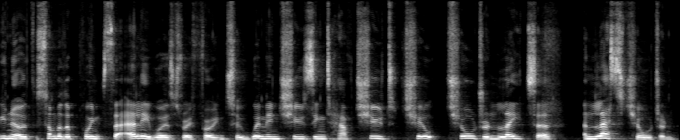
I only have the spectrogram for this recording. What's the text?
You know, some of the points that Ellie was referring to, women choosing to have ch- ch- children later and less children,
